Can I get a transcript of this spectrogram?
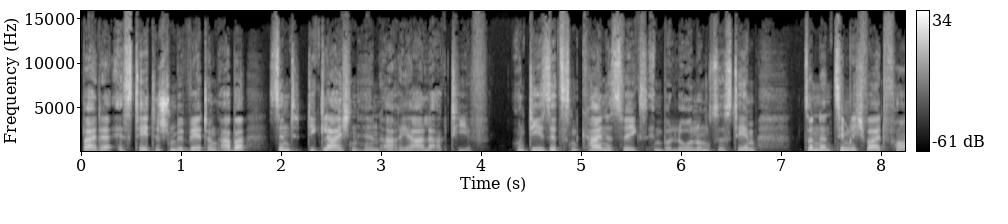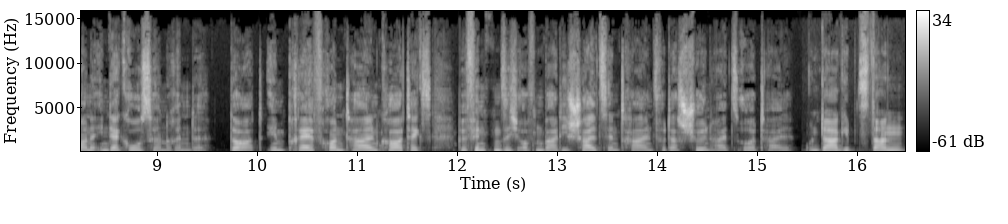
Bei der ästhetischen Bewertung aber sind die gleichen Hirnareale aktiv. Und die sitzen keineswegs im Belohnungssystem, sondern ziemlich weit vorne in der Großhirnrinde. Dort, im präfrontalen Kortex, befinden sich offenbar die Schallzentralen für das Schönheitsurteil. Und da gibt es dann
